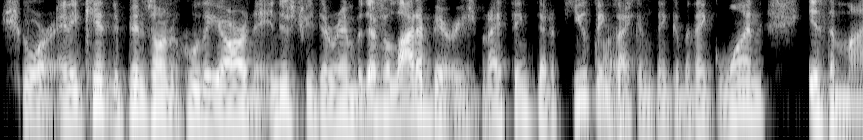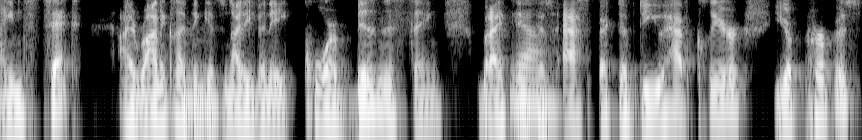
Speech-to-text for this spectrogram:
Sure. And it can, depends on who they are, the industry they're in, but there's a lot of barriers. But I think that a few things I can think of. I think one is the mindset Ironically, I think mm-hmm. it's not even a core business thing, but I think yeah. this aspect of do you have clear your purpose,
